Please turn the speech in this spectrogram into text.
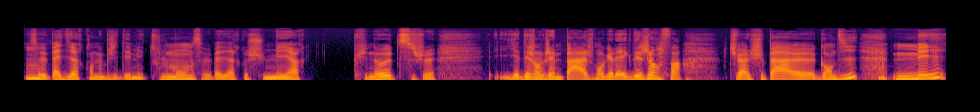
Ça ne mm. veut pas dire qu'on est obligé d'aimer tout le monde, ça ne veut pas dire que je suis meilleure qu'une autre. Je il y a des gens que j'aime pas, je m'engueule avec des gens. Enfin, tu vois, je suis pas euh, Gandhi, mais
